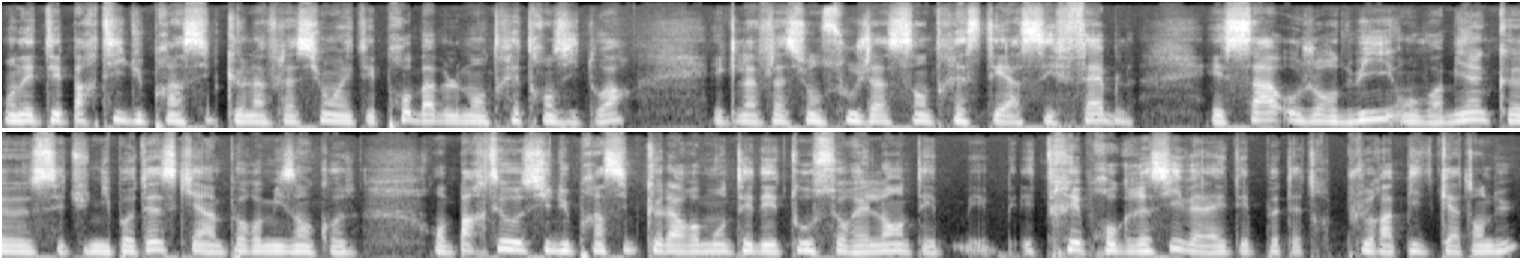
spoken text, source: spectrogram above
On était parti du principe que l'inflation était probablement très transitoire et que l'inflation sous-jacente restait assez faible. Et ça, aujourd'hui, on voit bien que c'est une hypothèse qui est un peu remise en cause. On partait aussi du principe que la remontée des taux serait lente et, très progressive. Elle a été peut-être plus rapide qu'attendue.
